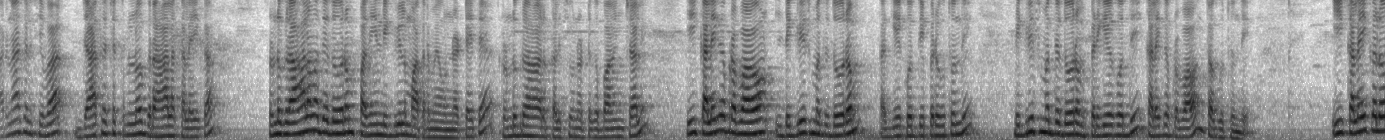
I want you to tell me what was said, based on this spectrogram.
అరుణాచల్ శివ జాతక చక్రంలో గ్రహాల కలయిక. రెండు గ్రహాల మధ్య దూరం పదిహేను డిగ్రీలు మాత్రమే ఉన్నట్టయితే రెండు గ్రహాలు కలిసి ఉన్నట్టుగా భావించాలి. ఈ కలయిక ప్రభావం డిగ్రీస్ మధ్య దూరం తగ్గే కొద్దీ పెరుగుతుంది. డిగ్రీస్ మధ్య దూరం పెరిగే కొద్దీ కలయిక ప్రభావం తగ్గుతుంది. ఈ కలయికలో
